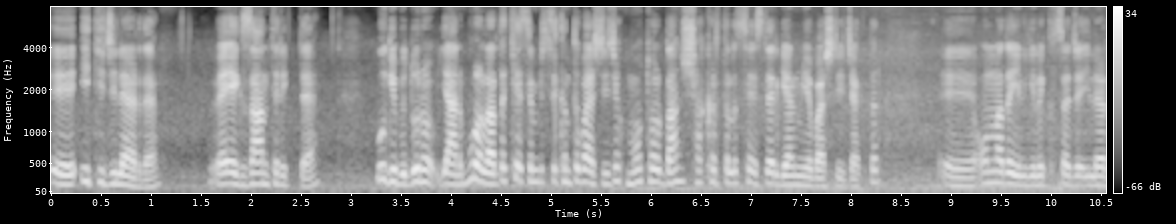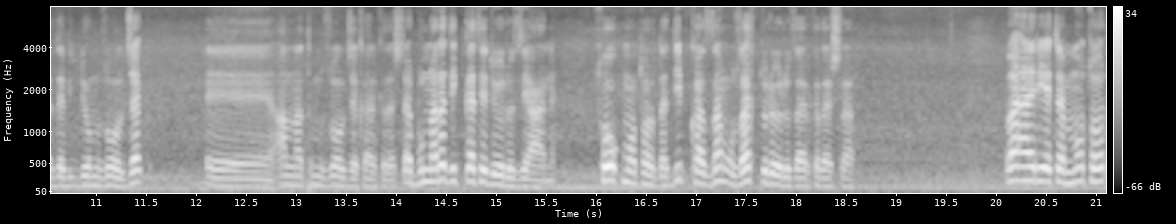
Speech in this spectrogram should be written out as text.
e, iticilerde ve egzantrikte bu gibi durum yani buralarda kesin bir sıkıntı başlayacak. Motordan şakırtılı sesler gelmeye başlayacaktır. E, onunla da ilgili kısaca ileride videomuz olacak. E, anlatımız olacak arkadaşlar. Bunlara dikkat ediyoruz yani. Soğuk motorda dip gazdan uzak duruyoruz arkadaşlar. Ve ayrıyeten motor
